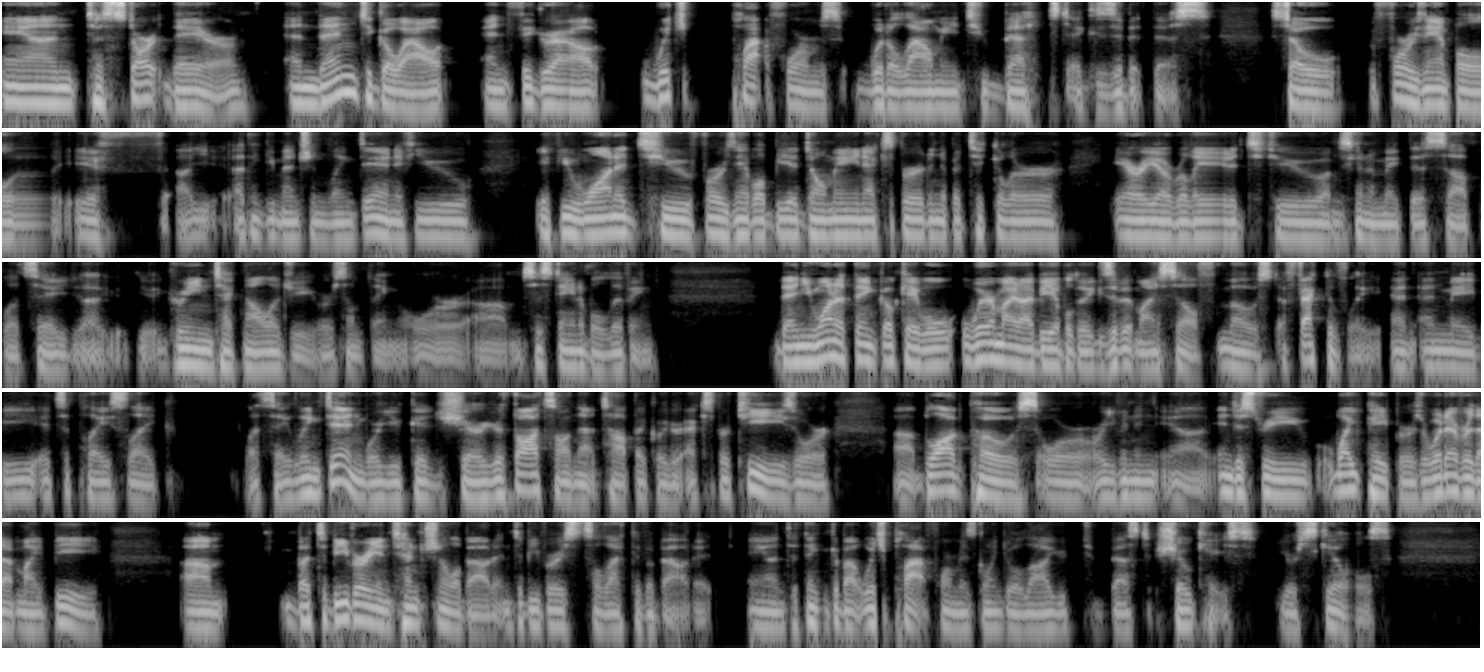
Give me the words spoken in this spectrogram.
And to start there and then to go out and figure out which platforms would allow me to best exhibit this. So, for example, if uh, I think you mentioned LinkedIn, if you if you wanted to, for example, be a domain expert in a particular area related to, I'm just going to make this up, let's say uh, green technology or something, or um, sustainable living then you want to think, okay, well, where might I be able to exhibit myself most effectively? And, and maybe it's a place like, let's say LinkedIn, where you could share your thoughts on that topic or your expertise or uh, blog posts or, or even in, uh, industry white papers or whatever that might be. Um, but to be very intentional about it and to be very selective about it and to think about which platform is going to allow you to best showcase your skills.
